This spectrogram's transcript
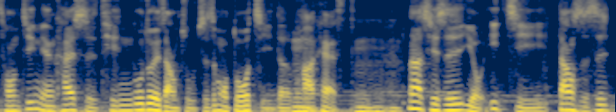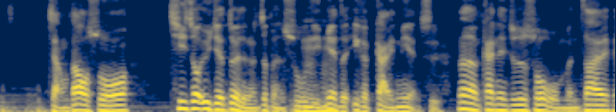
从今年开始听陆队长主持这么多集的 podcast，嗯嗯，嗯嗯，那其实有一集当时是讲到说。《七周遇见对的人》这本书里面的一个概念、嗯、是，那个概念就是说，我们在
